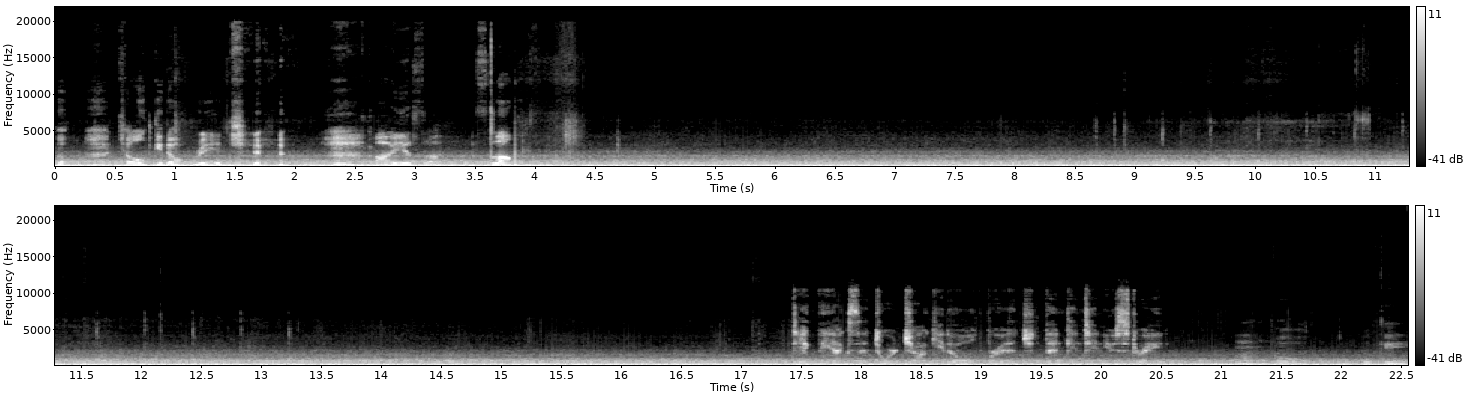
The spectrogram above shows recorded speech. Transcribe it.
Chalkida. Chalkida Bridge. Ayos ah. Islam. Take the exit toward Chalky to Old Bridge, then continue straight. Mm, oo. Okay.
